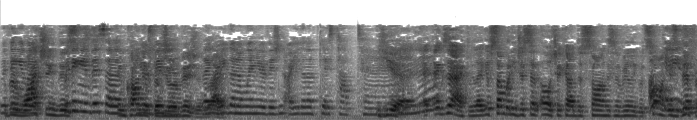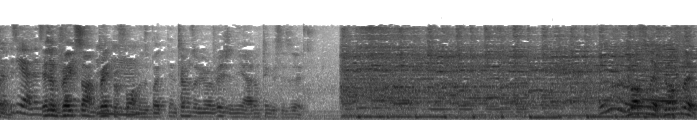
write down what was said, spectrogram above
We're we're watching about, this We're thinking this uh, in context of Eurovision. Like, right. are you gonna win Eurovision? Are you gonna place top ten? Yeah, exactly. Like if somebody just said, "Oh, check out this song. This is a really good song." Okay, it's different. Yeah, that's It's a great song, great Mhm. performance. But in terms of Eurovision, yeah, I don't think this is it. Ooh. Do a flip, do a flip.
